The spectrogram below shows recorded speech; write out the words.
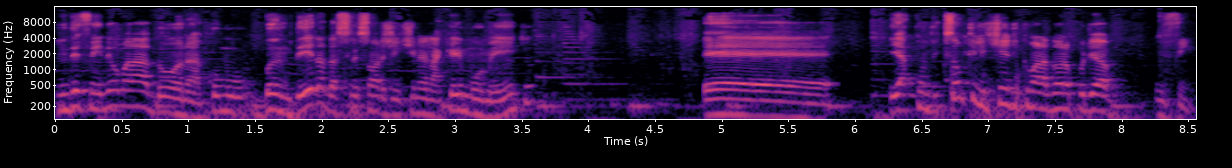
em defender o Maradona como bandeira da seleção argentina naquele momento é, e a convicção que ele tinha de que o Maradona podia, enfim,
